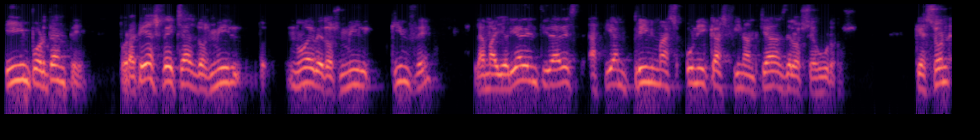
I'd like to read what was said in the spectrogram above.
Y importante, por aquellas fechas, 2009-2015, la mayoría de entidades hacían primas únicas financiadas de los seguros que son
